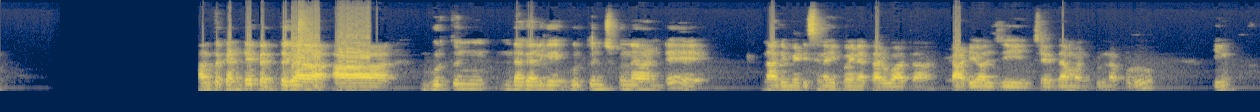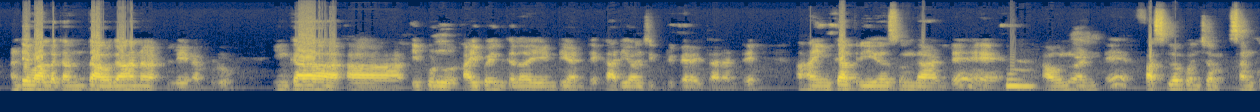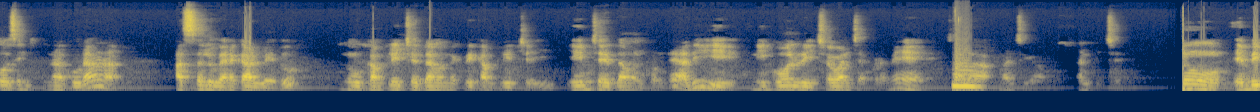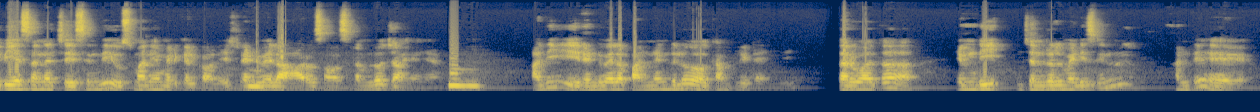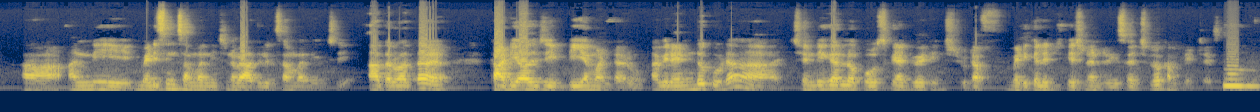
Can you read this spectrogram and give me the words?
అంతకంటే పెద్దగా ఆ గుర్తుండగలిగే గుర్తుంచుకున్నామంటే నాది మెడిసిన్ అయిపోయిన తర్వాత కార్డియాలజీ చేద్దాం అనుకున్నప్పుడు అంటే వాళ్ళకి అంత అవగాహన లేనప్పుడు ఇంకా ఇప్పుడు అయిపోయింది కదా ఏంటి అంటే కార్డియాలజీకి ప్రిపేర్ అవుతానంటే ఆహా, ఇంకా త్రీ ఇయర్స్ ఉందా అంటే ఉమ్, అవును అంటే ఫస్ట్లో కొంచెం సంకోచించినా కూడా అస్సలు వెనకాడలేదు. నువ్వు కంప్లీట్ చేద్దాం అన్నది కంప్లీట్ చెయ్యి ఏం చేద్దాం అనుకుంటే అది నీ గోల్ రీచ్ అవ్వు అని చెప్పడమే చాలా మంచిగా అనిపించింది. నేను ఎంబీబీఎస్ అన్నది చేసింది ఉస్మానియా మెడికల్ కాలేజ్ రెండు వేల ఆరో సంవత్సరంలో జాయిన్ అయ్యాను. అది రెండు వేల పన్నెండులో కంప్లీట్ అయింది. తర్వాత ఎండి జనరల్ మెడిసిన్ అంటే అన్ని మెడిసిన్ సంబంధించిన వ్యాధులకు సంబంధించి ఆ తర్వాత కార్డియాలజీ డిఎం అంటారు. అవి రెండు కూడా చండీగఢ్లో post graduate institute of medical education and రీసెర్చ్లో complete um,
